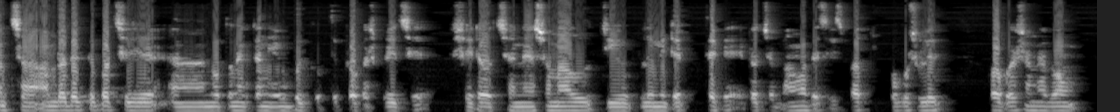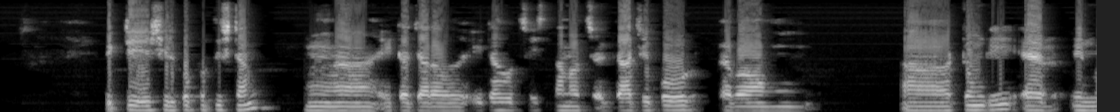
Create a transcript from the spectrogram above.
আচ্ছা আমরা দেখতে পাচ্ছি যে নতুন একটা নিয়োগ বিজ্ঞপ্তি প্রকাশ পেয়েছে। সেটা হচ্ছে ন্যাশনাল টিউব লিমিটেড থেকে। এটা হচ্ছে বাংলাদেশ ইস্পাত প্রকৌশলী কর্পোরেশন এবং একটি শিল্প প্রতিষ্ঠান। এটা যারা, এটা হচ্ছে স্থান হচ্ছে গাজীপুর এবং টঙ্গী। এর নিম্ন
